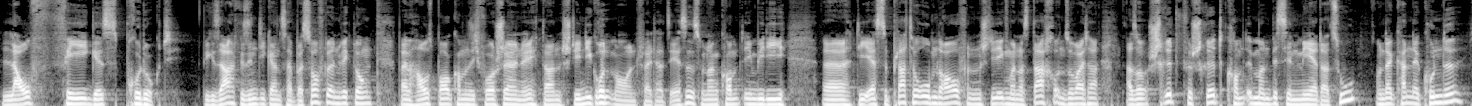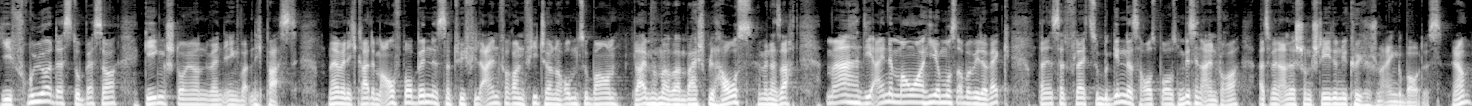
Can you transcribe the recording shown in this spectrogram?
lauffähiges Produkt. Wie gesagt, wir sind die ganze Zeit bei Softwareentwicklung. Beim Hausbau kann man sich vorstellen, nee, dann stehen die Grundmauern vielleicht als erstes und dann kommt irgendwie die, äh, die erste Platte oben drauf und dann steht irgendwann das Dach und so weiter. Also Schritt für Schritt kommt immer ein bisschen mehr dazu und dann kann der Kunde, je früher, desto besser gegensteuern, wenn irgendwas nicht passt. Na, wenn ich gerade im Aufbau bin, ist natürlich viel einfacher, ein Feature noch umzubauen. Bleiben wir mal beim Beispiel Haus. Wenn er sagt, na, die eine Mauer hier muss aber wieder weg, dann ist das vielleicht zu Beginn des Hausbaus ein bisschen einfacher, als wenn alles schon steht und die Küche schon eingebaut ist. Ja?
